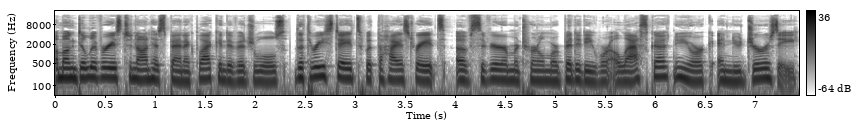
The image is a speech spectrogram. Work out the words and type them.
Among deliveries to non Hispanic black individuals, the three states with the highest rates of severe maternal morbidity were Alaska, New York, and New Jersey,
